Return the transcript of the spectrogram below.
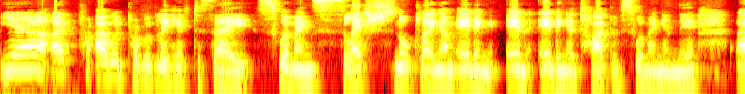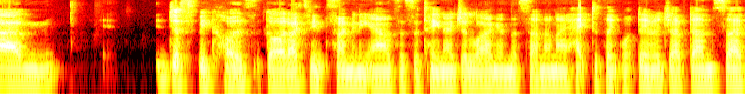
yeah, I pr- I would probably have to say swimming slash snorkeling. I'm adding and adding a type of swimming in there. Um, just because, God, I spent so many hours as a teenager lying in the sun, and I hate to think what damage I've done. So,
